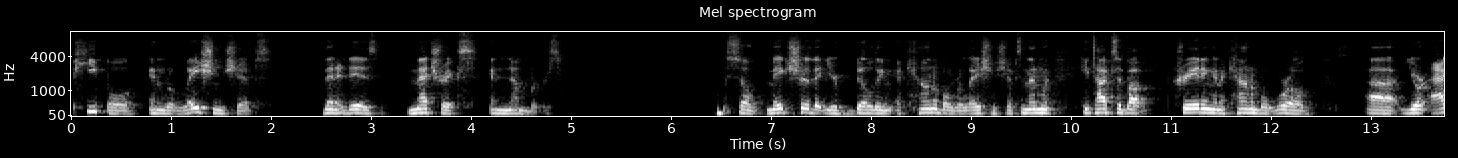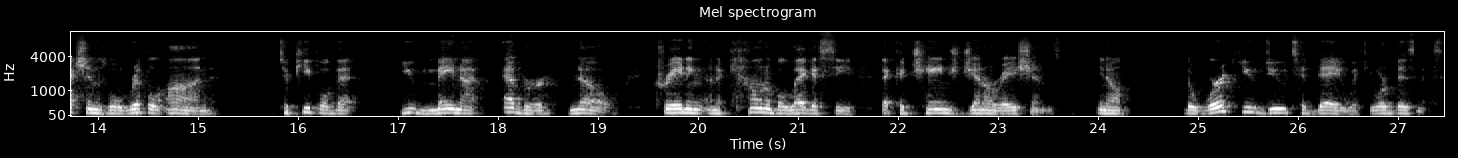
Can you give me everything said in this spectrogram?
people and relationships than it is metrics and numbers. So make sure that you're building accountable relationships. And then when he talks about creating an accountable world, uh, your actions will ripple on to people that you may not ever know, creating an accountable legacy that could change generations. You know, the work you do today with your business,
